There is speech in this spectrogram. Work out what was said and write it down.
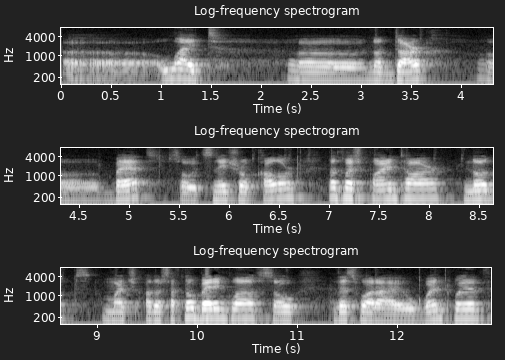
uh, light not dark uh, bat so it's natural color. Not much pine tar not much other stuff. No bedding gloves so that's what I went with.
